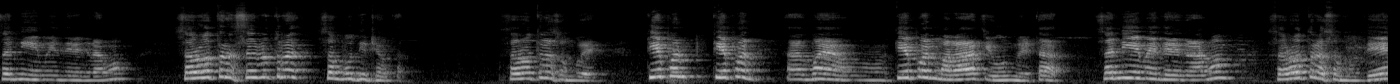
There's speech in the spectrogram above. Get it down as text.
सन्नियमेंद्रिय ग्रामम सर्वत्र सर्वत्र संबुद्धी ठेवतात. सर्वत्र संभू आहे ते पण ते पण ते पण मलाच येऊन मिळतात. सन्नियमेंद्रिय ग्रामम सर्वत्र समुद्रे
